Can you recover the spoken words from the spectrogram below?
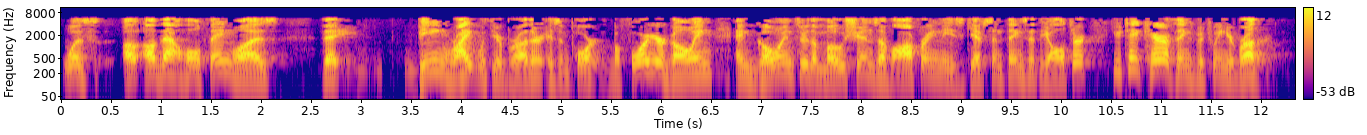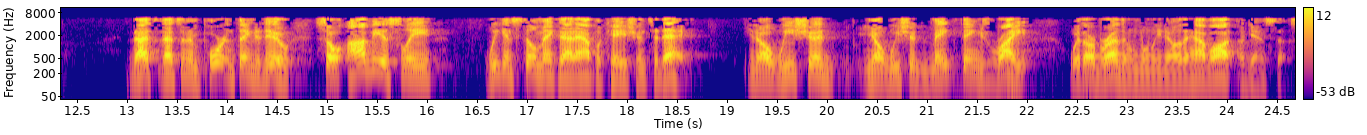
was, of, of that whole thing was that being right with your brother is important. Before you're going and going through the motions of offering these gifts and things at the altar, you take care of things between your brethren. That's, that's an important thing to do. So obviously, we can still make that application today. You know, we should, you know, we should make things right with our brethren when we know they have aught against us.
